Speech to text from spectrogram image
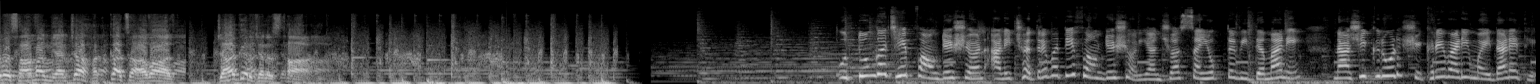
सर्वसामान्यांच्या हक्काचा आवाज जागर जनस्थान. उत्तुंग झेप फाउंडेशन आणि छत्रपती फाउंडेशन यांच्या संयुक्त विद्यमाने नाशिक रोड शिखरेवाडी मैदान येथे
